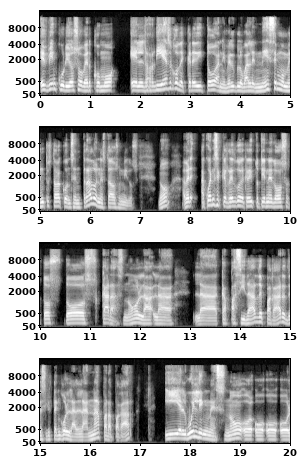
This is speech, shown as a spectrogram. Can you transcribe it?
es bien curioso ver cómo el riesgo de crédito a nivel global en ese momento estaba concentrado en Estados Unidos, ¿no? A ver, acuérdense que el riesgo de crédito tiene dos, dos, dos caras, ¿no? La, la, la capacidad de pagar, es decir, tengo la lana para pagar, y el willingness, ¿no? O, o, o,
